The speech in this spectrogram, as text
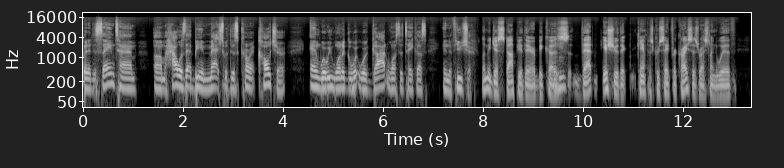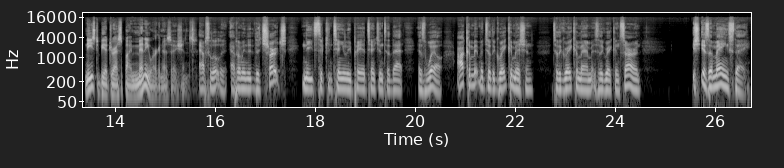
but at the same time, um, how is that being matched with this current culture and where we want to go, where God wants to take us in the future. Let me just stop you there because mm-hmm. that issue that Campus Crusade for Christ is wrestling with needs to be addressed by many organizations. Absolutely. I mean, the, the church needs to continually pay attention to that as well. Our commitment to the Great Commission, to the Great Commandment, to the Great Concern is a mainstay.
